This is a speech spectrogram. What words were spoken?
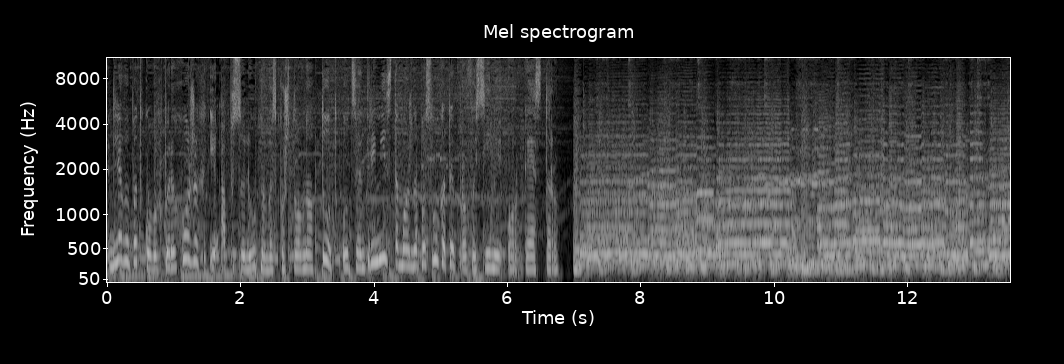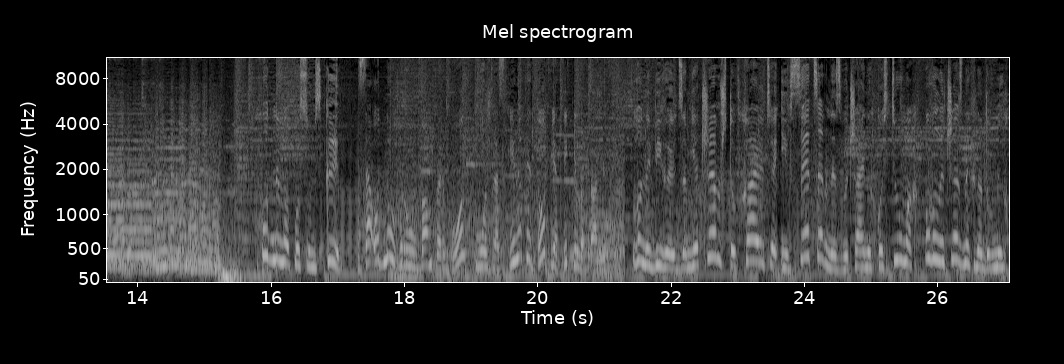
Для випадкових перехожих і абсолютно безкоштовно. Тут, у центрі міста, можна послухати професійний оркестр. Худнемо по-сумськи. За одну гру в бампербол можна скинути до 5 кілограмів. Вони бігають за м'ячем, штовхаються, і все це в незвичайних костюмах, у величезних надувних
